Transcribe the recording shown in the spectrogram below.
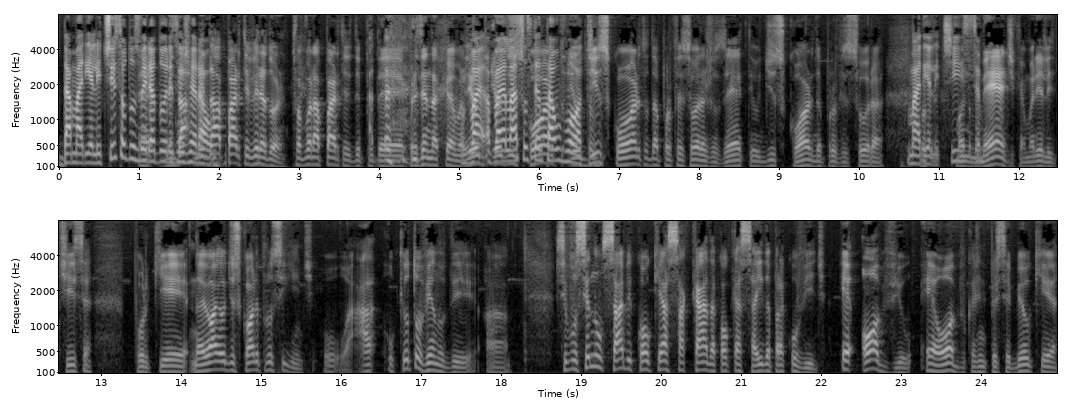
Da Maria Letícia ou dos vereadores É, me dá, em geral? Me dá a parte, vereador. Por favor, a parte, de, é, presidente da Câmara. Vai- vai lá sustentar o voto. Eu discordo da professora Josete, eu discordo da professora Maria prof- Letícia. mano, médica, Maria Letícia, porque não, eu, discordo pelo seguinte, o, a- o que eu estou vendo de... a- se você não sabe qual que é a sacada, qual que é a saída para a Covid, é óbvio, é óbvio que a gente percebeu que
